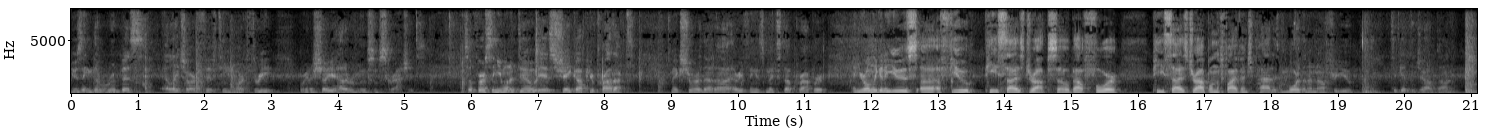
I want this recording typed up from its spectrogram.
using the Rupes LHR 15 Mark III. We're going to show you how to remove some scratches. So first thing you want to do is shake up your product, make sure that uh, everything is mixed up proper, and you're only going to use uh, a few pea-sized drops, so about four pea-sized drop on the five-inch pad is more than enough for you to get the job done.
